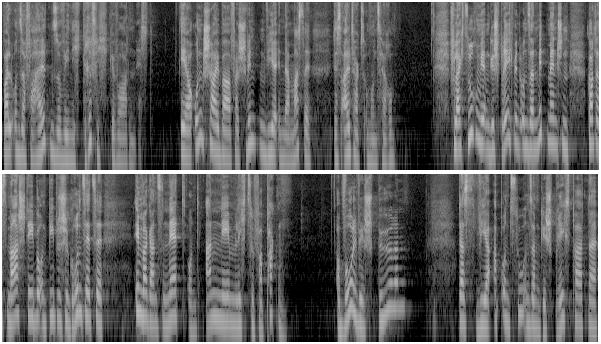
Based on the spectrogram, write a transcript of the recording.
weil unser Verhalten so wenig griffig geworden ist. Eher unscheinbar verschwinden wir in der Masse des Alltags um uns herum. Vielleicht suchen wir im Gespräch mit unseren Mitmenschen Gottes Maßstäbe und biblische Grundsätze immer ganz nett und annehmlich zu verpacken obwohl wir spüren, dass wir ab und zu unserem Gesprächspartner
